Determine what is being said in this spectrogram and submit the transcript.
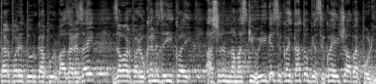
তারপরে দুর্গাপুর বাজারে যায়, যাওয়ার পরে ওখানে যেই কয়, আসরের নামাজ কি হয়ে গেছে? কয়, তা তো গেছে। কয়, এইসব আবার পড়ি।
